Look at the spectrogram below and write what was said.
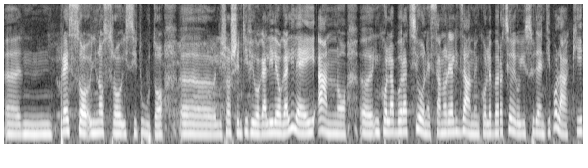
eh, presso il nostro istituto, eh, Liceo Scientifico Galileo Galilei, hanno eh, in collaborazione, stanno realizzando in collaborazione con gli studenti polacchi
